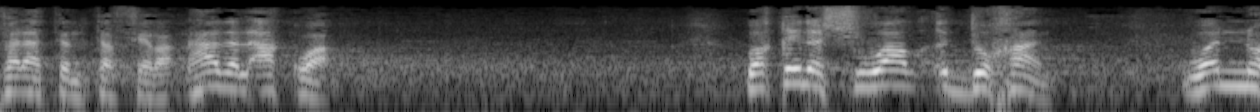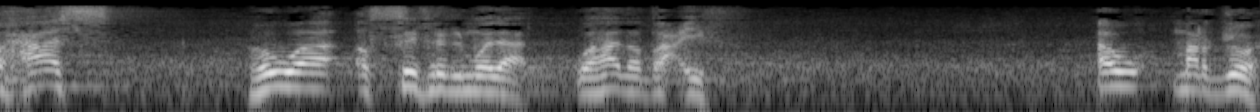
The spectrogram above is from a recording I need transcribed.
فلا تنتصران هذا الأقوى. وقيل الشواظ الدخان. والنحاس هو الصفر المذاب وهذا ضعيف. أو مرجوح.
